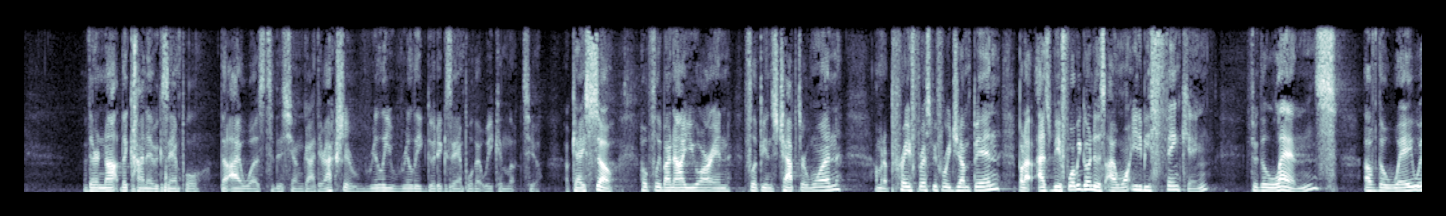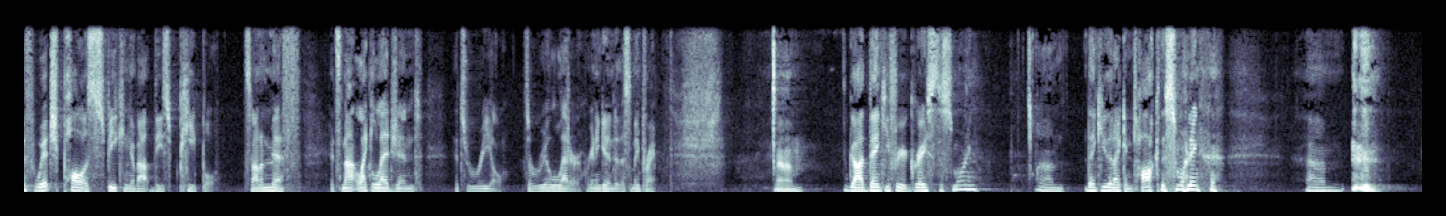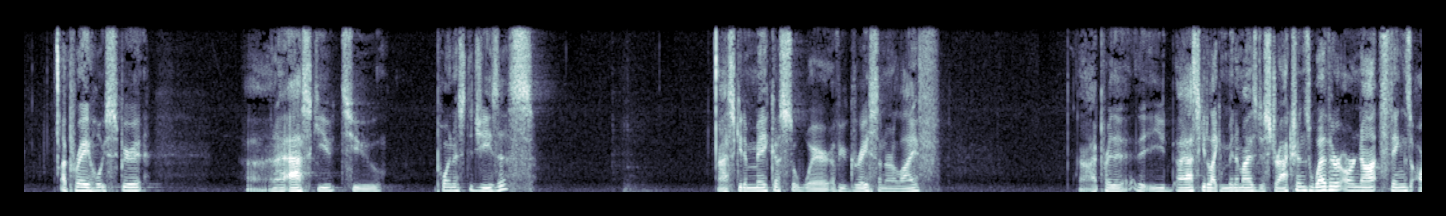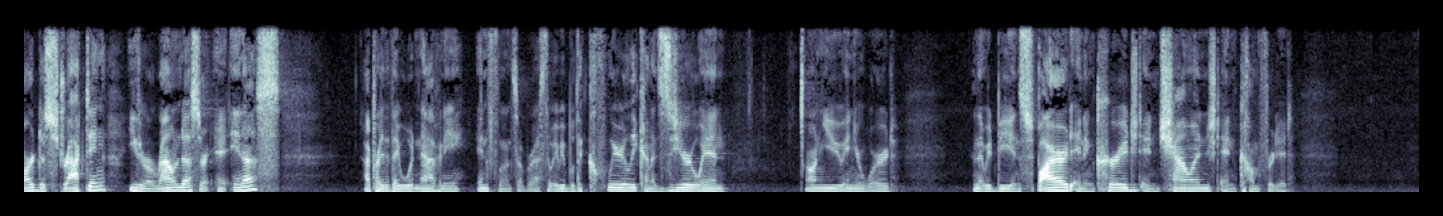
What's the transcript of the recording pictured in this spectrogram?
they're not the kind of example that I was to this young guy. They're actually a really, really good example that we can look to. Okay, so hopefully by now you are in Philippians chapter 1. I'm going to pray for us before we jump in. But as before we go into this, I want you to be thinking through the lens of the way with which Paul is speaking about these people. It's not a myth, it's not like legend, it's real. It's a real letter. We're going to get into this. Let me pray. Um, God, thank you for your grace this morning. Um, thank you that I can talk this morning. um, I pray, Holy Spirit, uh, and I ask you to point us to Jesus. I ask you to make us aware of your grace in our life. Uh, I pray that, that you, I ask you to like minimize distractions, whether or not things are distracting, either around us or in us. I pray that they wouldn't have any influence over us, that we'd be able to clearly kind of zero in on you and your word, and that we'd be inspired and encouraged and challenged and comforted.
